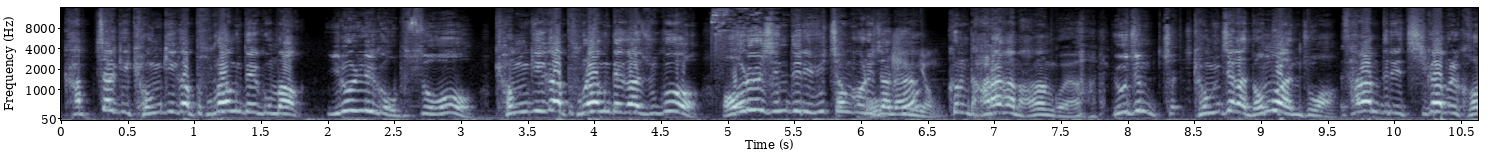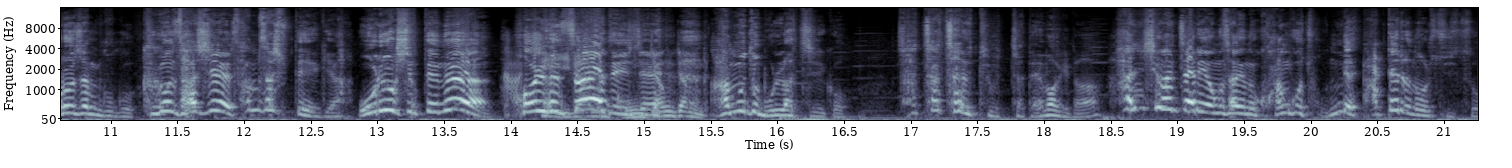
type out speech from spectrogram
갑자기 경기가 불황되고 막 이럴 리가 없어. 경기가 불황돼가지고 어르신들이 휘청거리잖아요? 오킹형. 그럼 나라가 망한 거야. 요즘 저- 경제가 너무 안 좋아. 사람들이 지갑을 걸어 잠그고. 그건 사실 3, 40대 얘기야. 5, 60대는 같이 얼른 써야 돼 이제. 아무도 몰랐지 이거 차차차 유튜브 진짜 대박이다. 한 시간짜리 영상에는 광고 좋네. 다 때려 넣을 수 있어.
